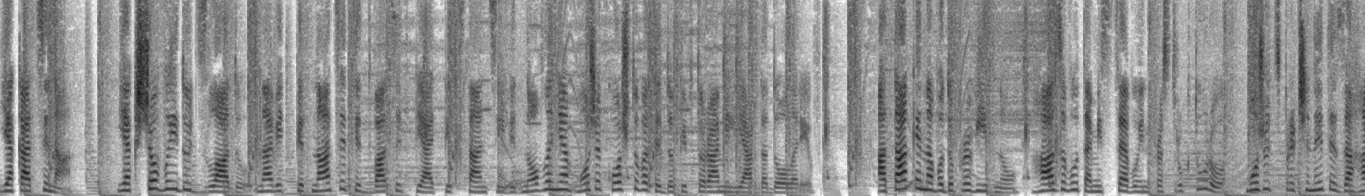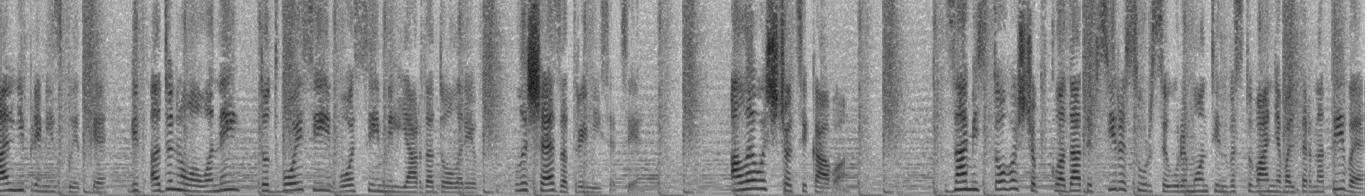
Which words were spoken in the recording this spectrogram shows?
Яка ціна? Якщо вийдуть з ладу, навіть 15-25 підстанцій відновлення може коштувати до 1,5 мільярда доларів. Атаки на водопровідну, газову та місцеву інфраструктуру можуть спричинити загальні прямі збитки від 1,1 до 2,8 мільярда доларів лише за три місяці. Але ось що цікаво. Замість того, щоб вкладати всі ресурси у ремонт інвестування в альтернативи,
